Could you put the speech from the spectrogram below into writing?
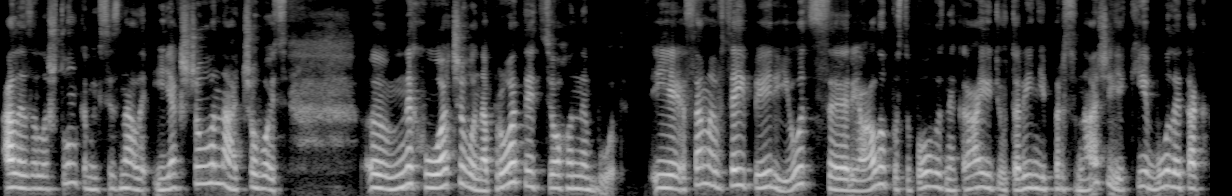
але за лаштунками всі знали, і якщо вона чогось е, не хоче, вона проти цього не буде. І саме в цей період серіалу поступово зникають вторинні персонажі, які були так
